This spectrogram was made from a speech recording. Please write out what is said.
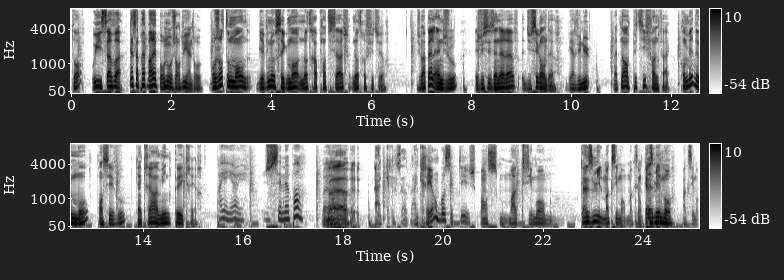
toi? Oui, ça va. Qu'est-ce que préparé pour nous aujourd'hui, Andrew? Bonjour tout le monde, bienvenue au segment Notre apprentissage, notre futur. Je m'appelle Andrew et je suis un élève du secondaire. Bienvenue. Maintenant, un petit fun fact. Combien de mots pensez-vous qu'un crayon à mine peut écrire? Aïe, aïe, aïe. Je sais même pas. Ben, Euh, euh, un, cr- ça- un crayon, bro, c'est petit. Je pense maximum 15 000 maximum. maximum 15 000 mots. Maximum.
